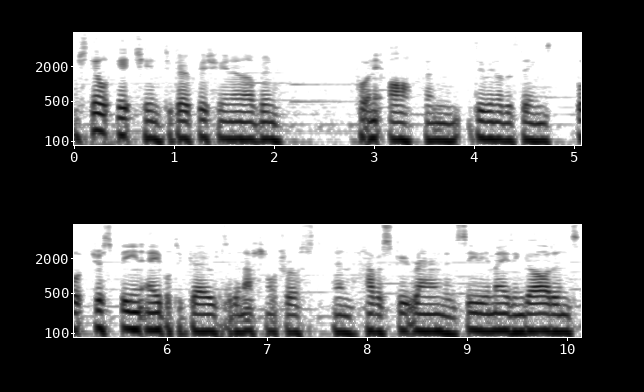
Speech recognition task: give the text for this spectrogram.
I'm still itching to go fishing and I've been putting it off and doing other things, but just being able to go to the National Trust and have a scoot round and see the amazing gardens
